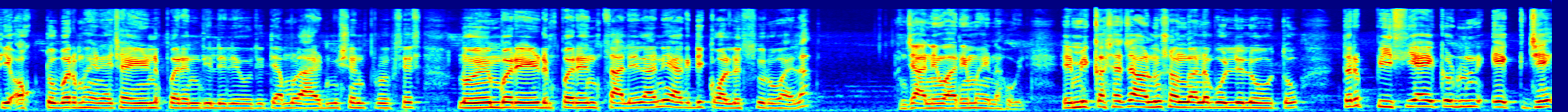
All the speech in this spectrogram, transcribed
ती ऑक्टोबर महिन्याच्या एंडपर्यंत दिलेली होती. त्यामुळे ॲडमिशन प्रोसेस नोव्हेंबर एंडपर्यंत चालेल आणि अगदी कॉलेज सुरू व्हायला जानेवारी महिना होईल. हे मी कशाच्या अनुषंगानं बोललेलो होतो? तर पी सी आयकडून एक जे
